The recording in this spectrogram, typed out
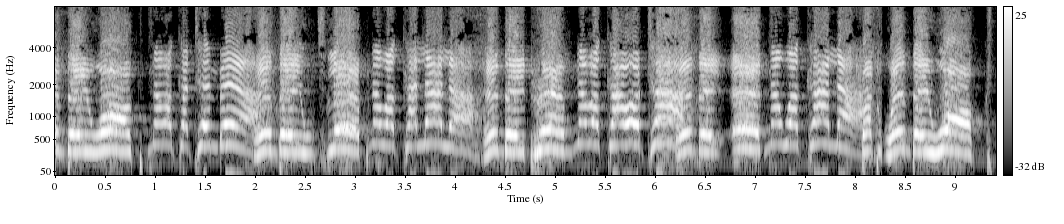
And they walked, na wakatembea. And they slept, na wakalala. And they dreamt, na wakaota. And they ate. na wakala. But when they walked,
